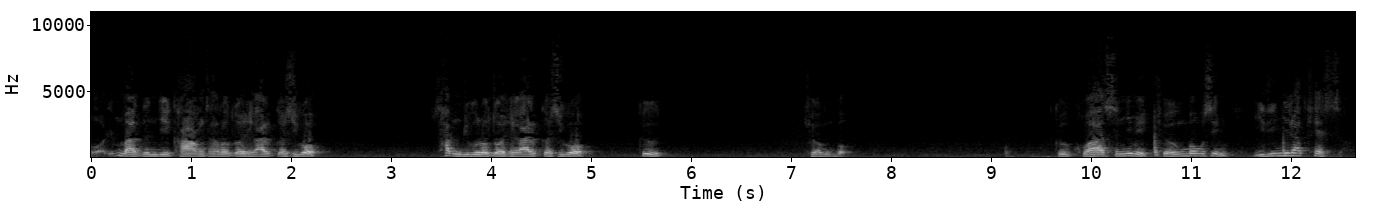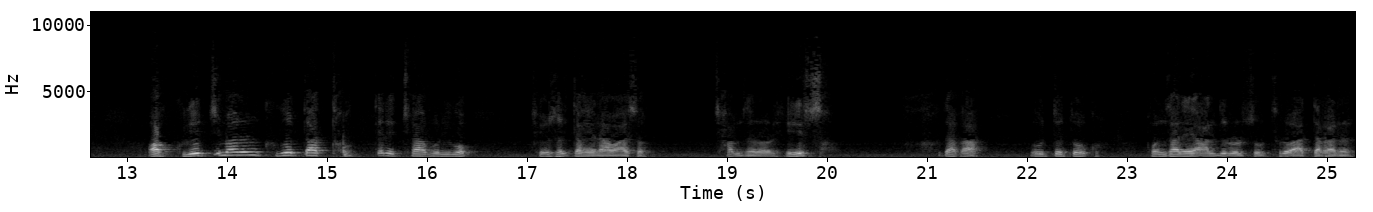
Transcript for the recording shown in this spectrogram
얼마든지 강사로도 해갈 것이고, 삼육으로도 해갈 것이고, 그 경복, 그 고아스님이 경봉스님 1인이라 했어. 아, 그랬지만은 그것 다 턱 때려쳐버리고 퇴설당에 나와서 참선을 했어. 하다가, 또, 또, 본산에 안 들어올 수 들어왔다가는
